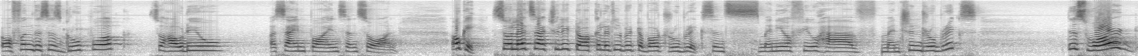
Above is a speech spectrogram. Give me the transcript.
often this is group work. So, how do you assign points and so on. Okay, so let us actually talk a little bit about rubrics since many of you have mentioned rubrics. This word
